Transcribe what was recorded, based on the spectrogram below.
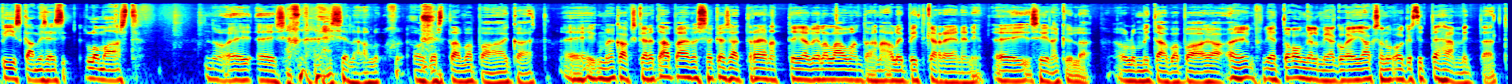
piiskaamisen lomaasta? No ei, ei, ei siellä ollut oikeastaan vapaa-aikaa. Että ei, me kaksi kertaa päivässä kesät treenattiin ja vielä lauantaina oli pitkä reeni, niin ei siinä kyllä ollut mitään vapaa ja ei vietto ongelmia, kun ei jaksanut oikeasti tehdä mitään. Että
